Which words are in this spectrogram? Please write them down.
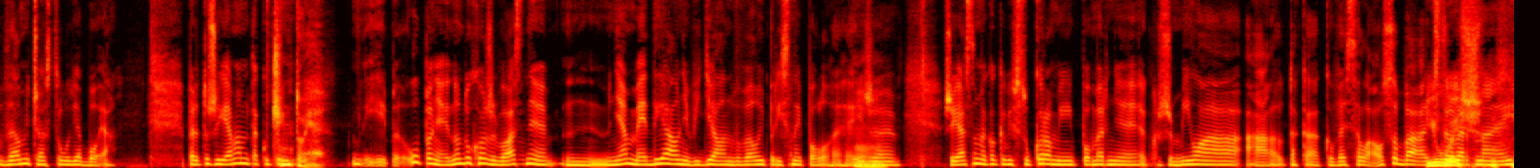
veľmi často ľudia boja. Pretože ja mám takú... Čím to je? Úplne jednoducho, že vlastne mňa mediálne vidia len vo veľmi prísnej polohe. Hej? Uh-huh. Že, že ja som ako keby v súkromí pomerne akože milá a taká ako veselá osoba, extrovertná.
